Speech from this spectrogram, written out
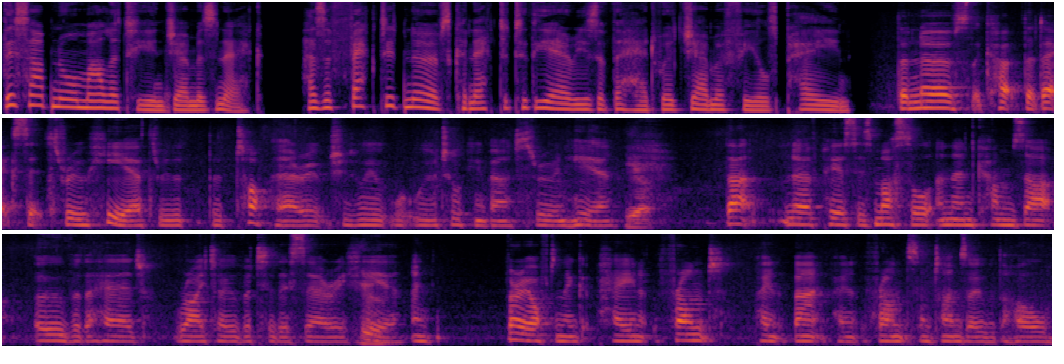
This abnormality in Gemma's neck has affected nerves connected to the areas of the head where Gemma feels pain. the nerves that cut that exit through here, through the, the top area, which is we, what we were talking about, through in here. Yeah. That nerve pierces muscle and then comes up over the head, right over to this area Yeah. here. And very often they get pain at the front, pain at the back, pain at the front, sometimes over the whole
